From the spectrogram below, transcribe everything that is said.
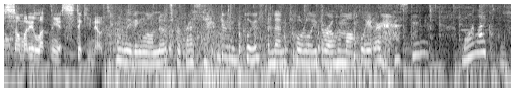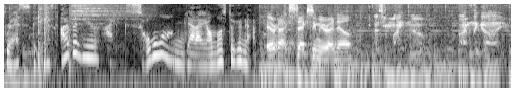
Somebody left me a sticky note. I'm leaving little notes for Preston, giving him clues, and then totally throw him off later. Preston? More like resting. I've been here hiding so long that I almost took a nap. Eric's texting me right now. As you might know, I'm the guy who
